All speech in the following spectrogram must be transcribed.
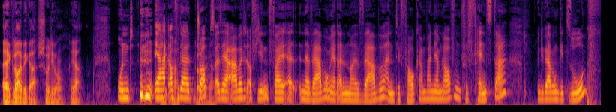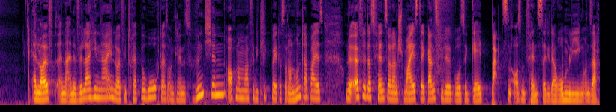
Äh, Gläubiger, Entschuldigung, ja. Und er hat auch wieder. Jobs, also er arbeitet auf jeden Fall äh, in der Werbung. Er hat eine neue Werbe, eine TV-Kampagne am Laufen für Fenster. Und die Werbung geht so. Er läuft in eine Villa hinein, läuft die Treppe hoch, da ist auch ein kleines Hündchen, auch nochmal für die Clickbait, dass da noch ein Hund dabei ist. Und er öffnet das Fenster, dann schmeißt er ganz viele große Geldbatzen aus dem Fenster, die da rumliegen und sagt,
